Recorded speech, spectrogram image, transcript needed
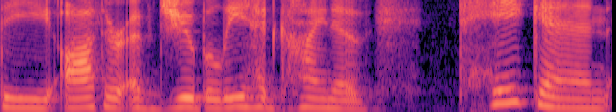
the author of Jubilee had kind of taken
